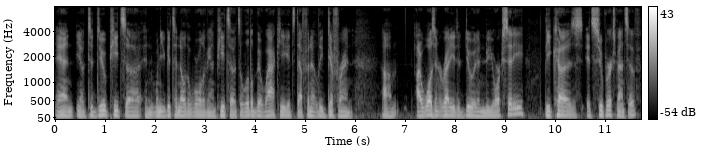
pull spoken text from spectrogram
And you know, to do pizza, and when you get to know the world of Van Pizza, it's a little bit wacky. It's definitely different. Um, I wasn't ready to do it in New York City because it's super expensive.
